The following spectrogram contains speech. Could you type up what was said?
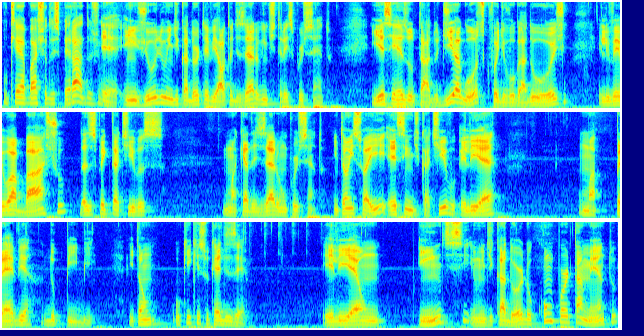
O que é abaixo do esperado, Ju? É, em julho o indicador teve alta de 0,23%. E esse resultado de agosto, que foi divulgado hoje, ele veio abaixo das expectativas, uma queda de 0,1%. Então isso aí, esse indicativo, ele é uma prévia do PIB. Então, o que, que isso quer dizer? ele é um índice, um indicador do comportamento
